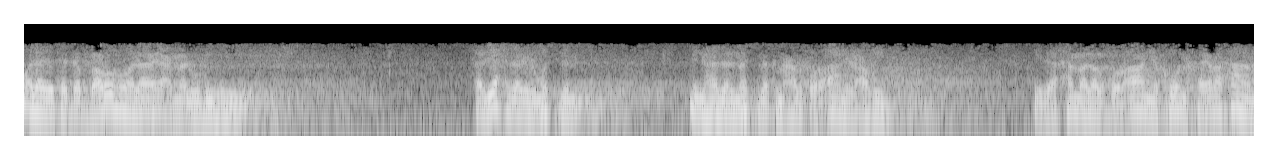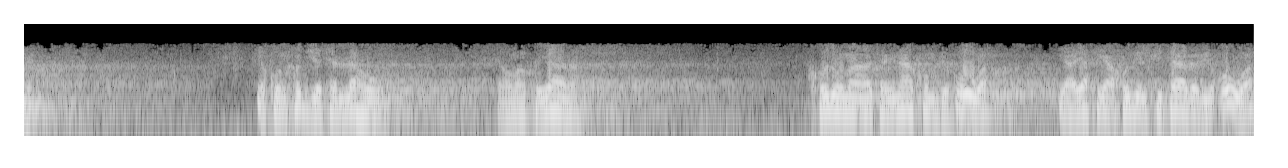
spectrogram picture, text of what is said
ولا يتدبره ولا يعمل به. فليحذر المسلم من هذا المسلك مع القرآن العظيم. إذا حمل القرآن يكون خير حامل يكون حجة له يوم القيامة. خذوا ما أتيناكم بقوة يا يحيى خذ الكتاب بقوة.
